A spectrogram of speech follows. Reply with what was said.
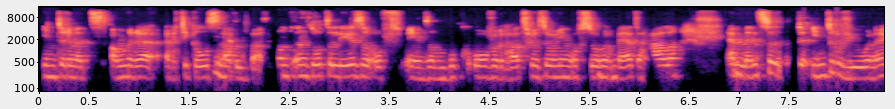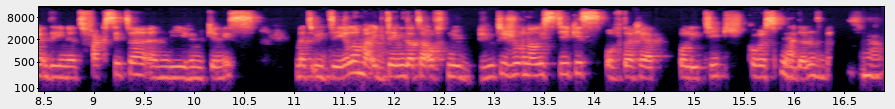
internet andere artikels uit het buitenland en zo te lezen of eens een boek over huidverzorging of zo erbij te halen. En mensen te interviewen hè, die in het vak zitten en die hun kennis met u delen. Maar ik denk dat dat of het nu beautyjournalistiek is of dat jij politiek correspondent bent. Ja.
